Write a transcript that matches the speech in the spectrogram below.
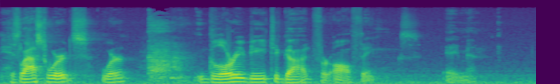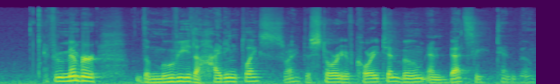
His last words were, Glory be to God for all things. Amen. If you remember the movie The Hiding Place, right? The story of Corrie ten Boom and Betsy ten Boom.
